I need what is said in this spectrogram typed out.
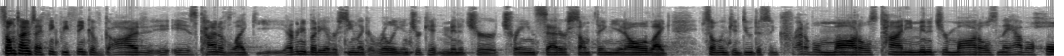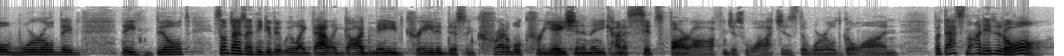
sometimes I think we think of God is kind of like everybody ever seen like a really intricate miniature train set or something, you know, like someone can do this incredible models, tiny miniature models, and they have a whole world they've they've built. Sometimes I think of it like that, like God made, created this incredible creation, and then he kind of sits far off and just watches the world go on. But that's not it at all.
